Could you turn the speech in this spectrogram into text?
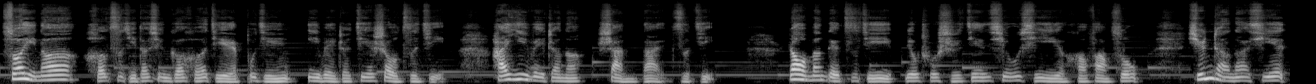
所以呢，和自己的性格和解，不仅意味着接受自己，还意味着呢善待自己。让我们给自己留出时间休息和放松，寻找那些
